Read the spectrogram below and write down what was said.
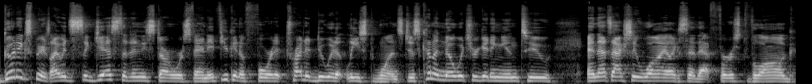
good experience. I would suggest that any Star Wars fan, if you can afford it, try to do it at least once. Just kind of know what you're getting into. And that's actually why, like I said, that first vlog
